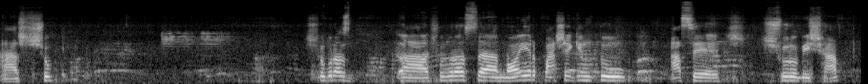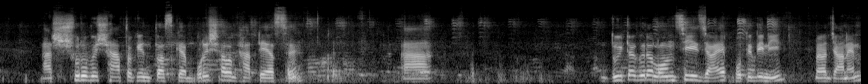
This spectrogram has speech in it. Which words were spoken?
আর শুভ- শুভরাজ শুভরাজ নয়ের পাশে কিন্তু আছে সুরভি সাত। আর সুরভি সাতও কিন্তু আজকে বরিশাল ঘাটে আছে। দুইটা করে লঞ্চই যায় প্রতিদিনই, আপনারা জানেন।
